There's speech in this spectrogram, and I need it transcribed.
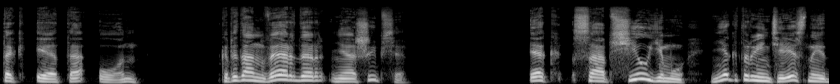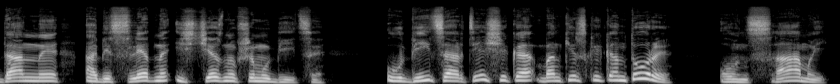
так это он. Капитан Вердер не ошибся. Эк сообщил ему некоторые интересные данные о бесследно исчезнувшем убийце. Убийца артельщика банкирской конторы? Он самый,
